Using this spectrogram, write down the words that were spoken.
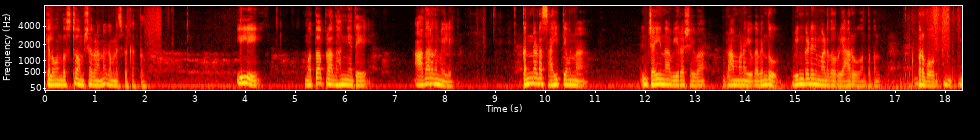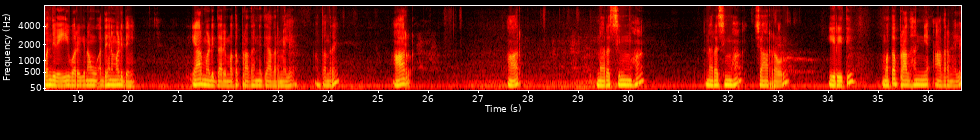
ಕೆಲವೊಂದಷ್ಟು ಅಂಶಗಳನ್ನು ಗಮನಿಸಬೇಕಾಗ್ತದೆ. ಇಲ್ಲಿ ಮತ ಪ್ರಾಧಾನ್ಯತೆ ಆಧಾರದ ಮೇಲೆ ಕನ್ನಡ ಸಾಹಿತ್ಯವನ್ನು ಜೈನ ವೀರಶೈವ ಬ್ರಾಹ್ಮಣ ಯುಗವೆಂದು ವಿಂಗಡಣೆ ಮಾಡಿದವರು ಯಾರು ಅಂತ ಬಂದು ಬರ್ಬೋದು ಬಂದಿದೆ. ಈವರೆಗೆ ನಾವು ಅಧ್ಯಯನ ಮಾಡಿದ್ದೇವೆ. ಯಾರು ಮಾಡಿದ್ದಾರೆ ಮತ ಪ್ರಾಧಾನ್ಯತೆ ಅದರ ಮೇಲೆ ಅಂತಂದರೆ ಆರ್ ಆರ್ ನರಸಿಂಹ ನರಸಿಂಹ ಚಾರ್ರವರು ಈ ರೀತಿ ಮತ ಪ್ರಾಧಾನ್ಯ ಆಧಾರ ಮೇಲೆ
